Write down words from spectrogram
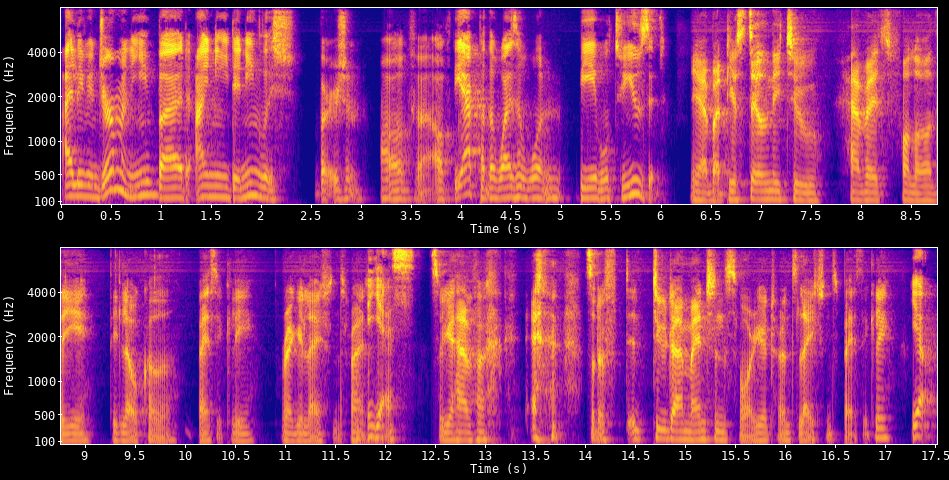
I live in Germany, but I need an English version of uh, of the app, otherwise I won't be able to use it. Yeah, but you still need to have it follow the the local basically regulations, right? Yes. So you have a, sort of two dimensions for your translations, basically. Yeah.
